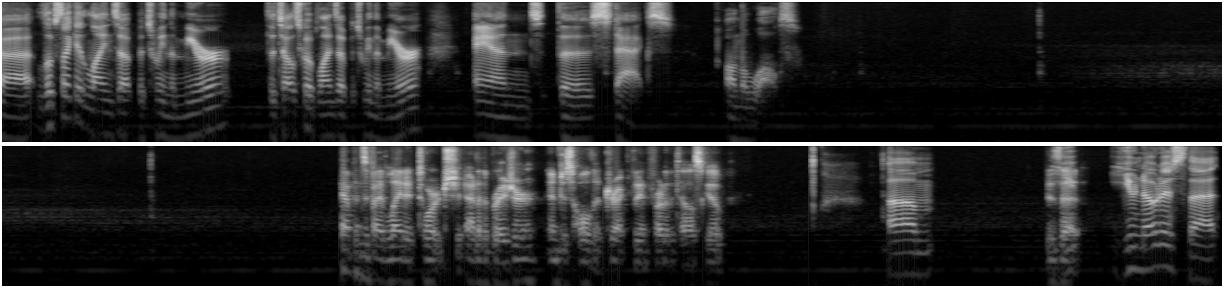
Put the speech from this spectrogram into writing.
uh, looks like it lines up between the mirror. The telescope lines up between the mirror and the stags on the walls. Happens if I light a torch out of the brazier and just hold it directly in front of the telescope? Um, Is that you notice that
